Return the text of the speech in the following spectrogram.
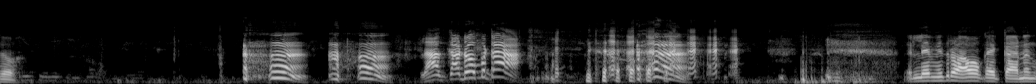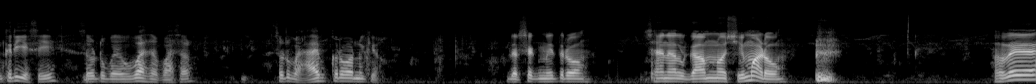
જો. લાજ કાઢો બટા. એટલે મિત્રો આવો કંઈક આનંદ કરીએ છીએ. છોટુભાઈ ઊભા છે પાછળ. છોટુભાઈ હાઈપ કરવાનું કયો? દર્શક મિત્રો ચેનલ ગામનો સીમાડો. હવે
